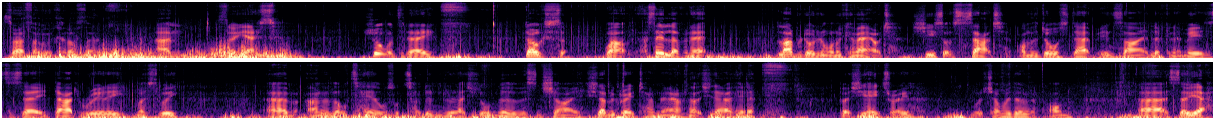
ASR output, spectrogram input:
Sorry, I thought we were cut off then. Um, so yes, short one today. Dogs, well, I say loving it. Labrador didn't want to come out. She sort of sat on the doorstep inside looking at me just to say, Dad, really? Must we? Um, and a little tail sort of tucked under her like she's all nervous and shy. She's having a great time now, now that she's out here. But she hates rain, which I'm with her on. Uh, so yeah,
